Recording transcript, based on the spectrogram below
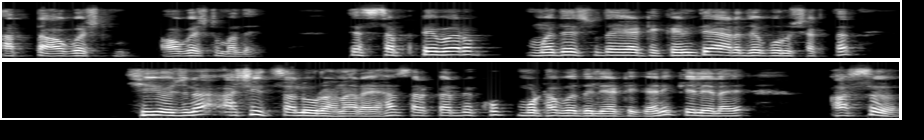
आत्ता ऑगस्ट ऑगस्टमध्ये त्या सप्टेंबरमध्ये सुद्धा या ठिकाणी ते अर्ज करू शकतात. ही योजना अशीच चालू राहणार आहे. हा सरकारने खूप मोठा बदल या ठिकाणी केलेला आहे. असं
